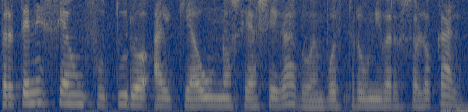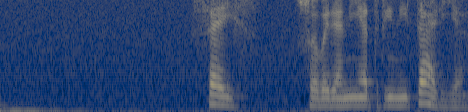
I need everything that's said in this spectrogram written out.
pertenece a un futuro al que aún no se ha llegado en vuestro universo local. 6 soberanía trinitaria,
